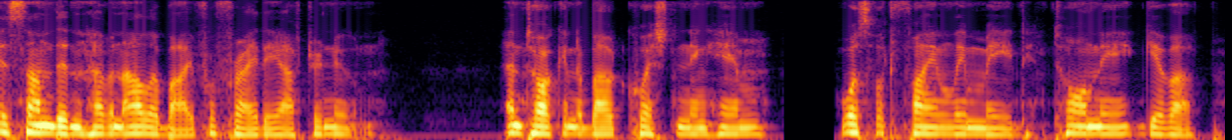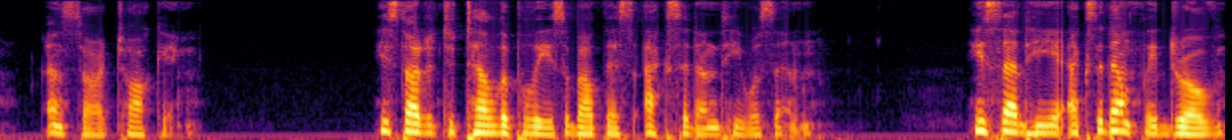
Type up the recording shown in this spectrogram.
His son didn't have an alibi for Friday afternoon, and talking about questioning him was what finally made Tony give up and start talking. He started to tell the police about this accident he was in. He said he accidentally drove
